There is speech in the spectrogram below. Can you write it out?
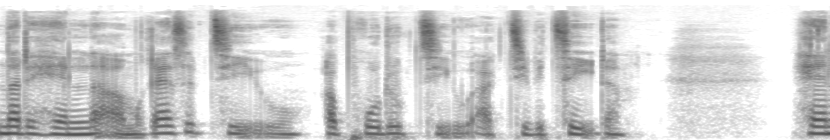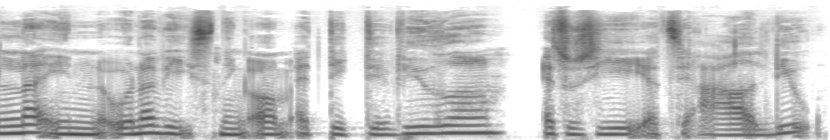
når det handler om receptive og produktive aktiviteter – handler en undervisning om at digte videre, associere til eget liv,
